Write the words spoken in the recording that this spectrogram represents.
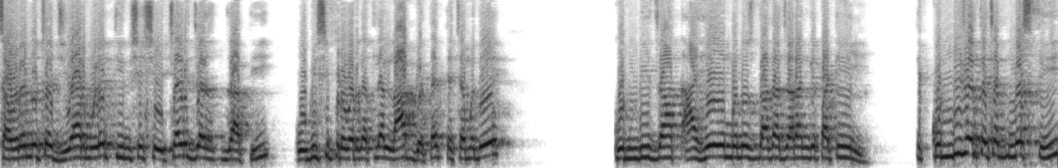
चौऱ्याण्णवच्या जी आर मुळे तीनशे शेहेचाळीस जाती ओबीसी प्रवर्गातल्या लाभ घेत आहेत. त्याच्यामध्ये कुणबी जात आहे मनोज दादा जरांगे पाटील. ती कुणबी जर त्याच्यात नसती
